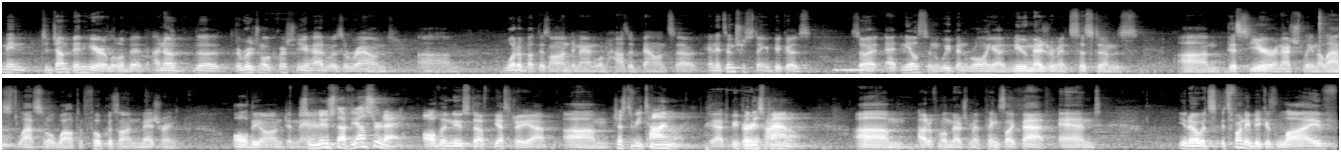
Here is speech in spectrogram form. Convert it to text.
I mean, to jump in here a little bit, I know the original question you had was around um, what about this on-demand world, how's it balance out? And it's interesting because, so at, at Nielsen, we've been rolling out new measurement systems um, this year and actually in the last, last little while to focus on measuring all the on-demand. Some new stuff yesterday, All the new stuff yesterday, yeah. Um, just to be timely. yeah, to be for this timely. panel. Um, out of home measurement, things like that. And you know, it's it's funny because live,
